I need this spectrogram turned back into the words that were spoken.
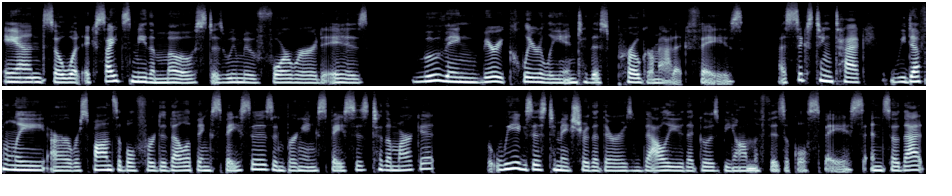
And mm-hmm. so, what excites me the most as we move forward is moving very clearly into this programmatic phase. At 16 Tech, we definitely are responsible for developing spaces and bringing spaces to the market, but we exist to make sure that there is value that goes beyond the physical space. And so, that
